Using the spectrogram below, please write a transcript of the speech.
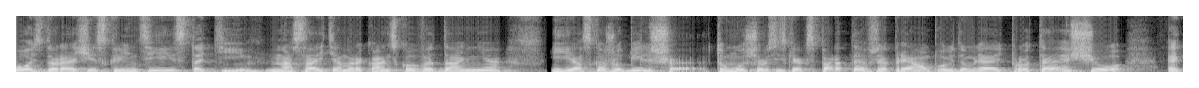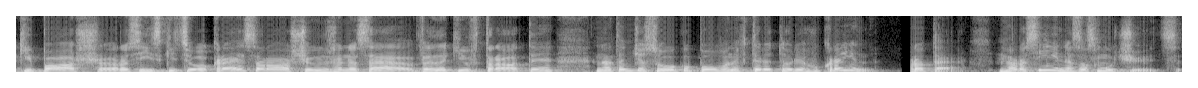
Ось, до речі, скрін цієї статті на сайті американського видання. І я скажу більше, тому що російські експерти вже прямо повідомляють про те, що екіпаж російський цього крейсера, що він вже несе великі втрати на тимчасово окупованих територіях України. Проте на Росії не засмучуються.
